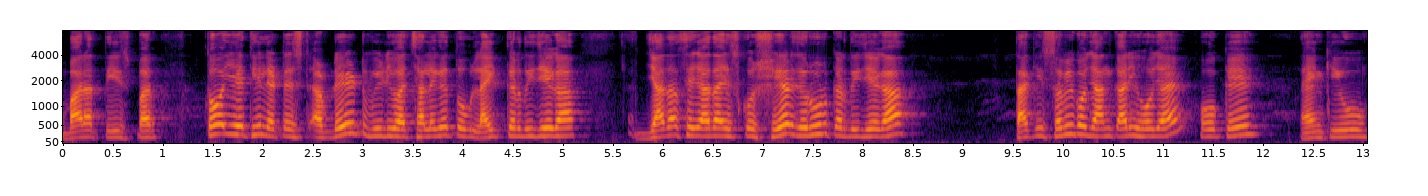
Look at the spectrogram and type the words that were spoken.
बारह तीस पर। तो ये थी लेटेस्ट अपडेट। वीडियो अच्छा लगे तो लाइक कर दीजिएगा। ज़्यादा से ज़्यादा इसको शेयर ज़रूर कर दीजिएगा ताकि सभी को जानकारी हो जाए। Okay, thank you.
